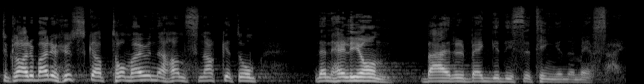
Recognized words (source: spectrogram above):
du klarer å bare huske at Tom Aune han snakket om Den hellige ånd bærer begge disse tingene med seg.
